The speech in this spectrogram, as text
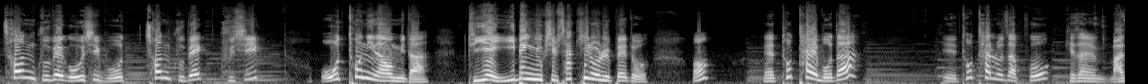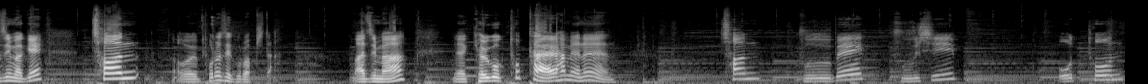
1955 1995톤이 나옵니다. 뒤에 264kg를 빼도 어? 예, 토탈 보다 예, 토탈로 잡고 계산 마지막에 1000 어, 보라색으로 합시다. 마지막 예, 결국 토탈 하면은 1995톤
